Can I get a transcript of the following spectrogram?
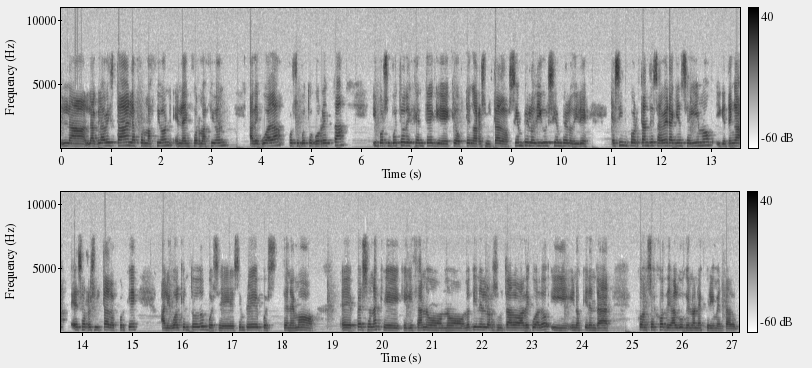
la, la clave está en la formación, en la información adecuada, por supuesto correcta, y por supuesto de gente que, que obtenga resultados. Siempre lo digo y siempre lo diré es importante saber a quién seguimos y que tenga esos resultados, porque al igual que en todo, pues eh, siempre pues tenemos eh, personas que, que quizás no, no, no, tienen los resultados adecuados y, nos quieren dar consejos de algo que no han experimentado.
